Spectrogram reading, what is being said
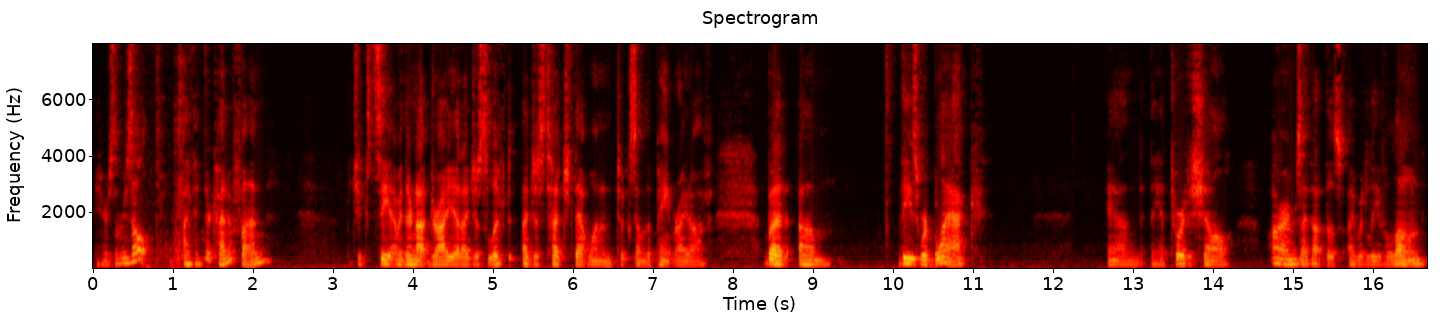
here's the result. I think they're kind of fun. But you can see, I mean, they're not dry yet. I just lift, I just touched that one and took some of the paint right off. But um, these were black and they had tortoiseshell arms. I thought those I would leave alone,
